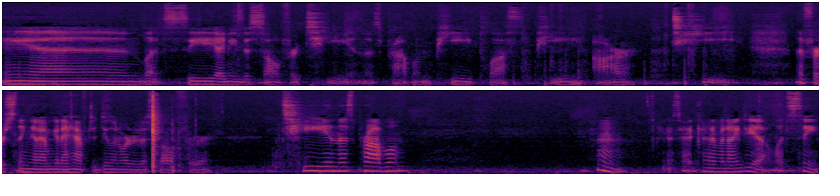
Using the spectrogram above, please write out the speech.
And let's see, I need to solve for t in this problem. p plus prt. The first thing that I'm going to have to do in order to solve for t in this problem. Hmm, I just had kind of an idea. Let's see.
